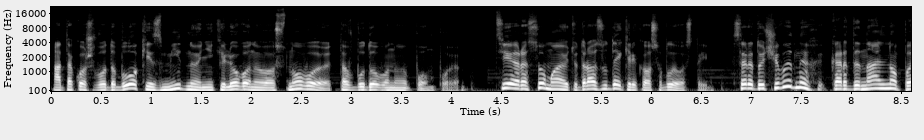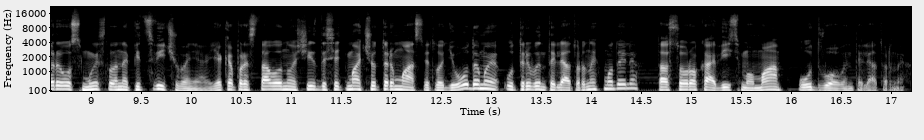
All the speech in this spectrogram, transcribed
а також водоблоки з мідною нікельованою основою та вбудованою помпою. Ці РСО мають одразу декілька особливостей. Серед очевидних кардинально переосмислене підсвічування, яке представлено 64 світлодіодами у тривентиляторних моделях та 48 у двовентиляторних.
